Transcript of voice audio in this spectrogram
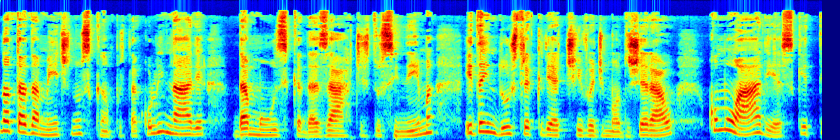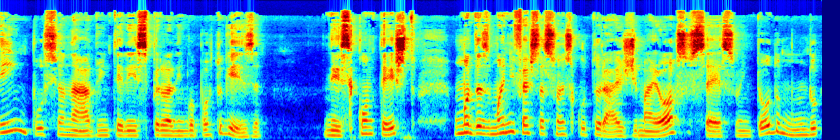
notadamente nos campos da culinária, da música, das artes, do cinema e da indústria criativa de modo geral, como áreas que têm impulsionado o interesse pela língua portuguesa. Nesse contexto, uma das manifestações culturais de maior sucesso em todo o mundo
